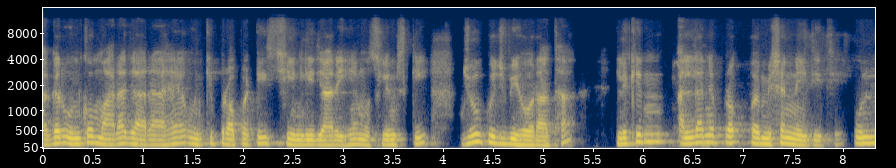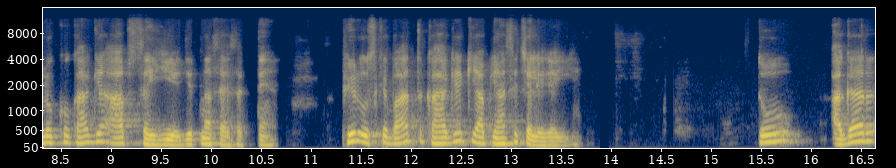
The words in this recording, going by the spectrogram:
अगर उनको मारा जा रहा है, उनकी प्रॉपर्टीज़ छीन ली जा रही है मुस्लिम्स की, जो कुछ भी हो रहा था, लेकिन अल्लाह ने परमिशन नहीं दी थी। उन लोग को कहा गया, आप सही है, जितना सह सकते हैं। फिर उसके बाद कहा गया कि आप यहाँ से चले जाइए। तो अगर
